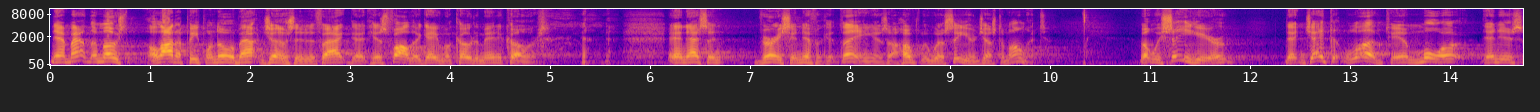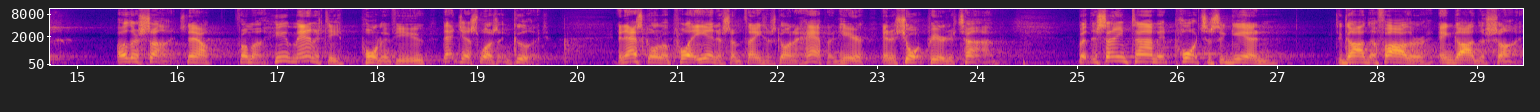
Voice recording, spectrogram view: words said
Now, about the most a lot of people know about Joseph is the fact that his father gave him a coat of many colors. and that's a very significant thing, as hopefully we'll see here in just a moment. But we see here that Jacob loved him more than his other sons. Now, from a humanity point of view, that just wasn't good. And that's going to play into some things that's going to happen here in a short period of time. But at the same time, it points us again to God the Father and God the Son.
